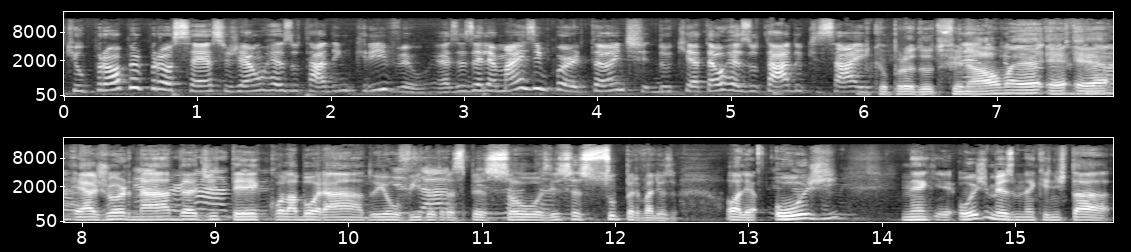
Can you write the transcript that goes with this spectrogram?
que o próprio processo já é um resultado incrível. Às vezes ele é mais importante do que até o resultado que sai. Porque o produto final do que o é, produto é, é- final. é a jornada de ter jornada. colaborado e ouvido Exato, outras pessoas. Isso é exatamente. super valioso. Olha, hoje, Exatamente. Né, hoje mesmo, né, que a gente está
